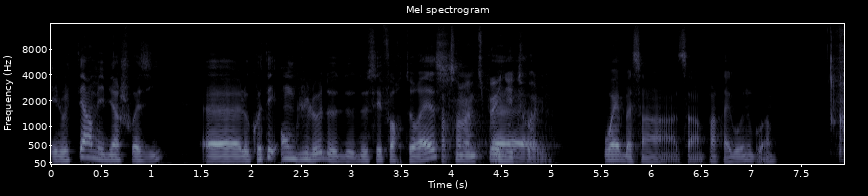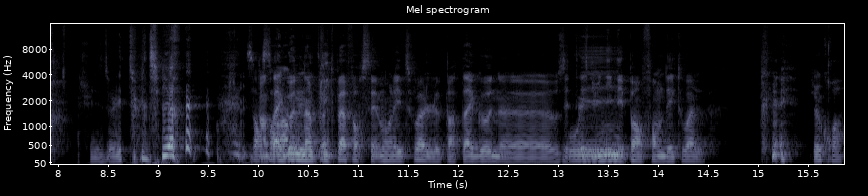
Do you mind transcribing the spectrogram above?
et le terme est bien choisi. le côté anguleux de, ces forteresses. Ça ressemble un petit peu à une étoile. Ouais, bah c'est un, un, pentagone, quoi. Suis désolé de te le dire. le pentagone n'implique pas forcément l'étoile. Le pentagone euh, aux États-Unis n'est pas en forme d'étoile. je crois.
